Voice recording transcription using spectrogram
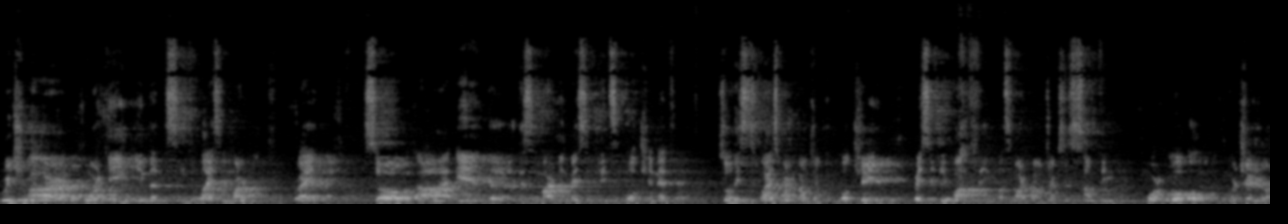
which are working in a decentralized environment, right? So, uh, and uh, this environment basically it's a blockchain network. So this is why smart contract and blockchain basically one thing, but smart contracts is something more global, more general.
